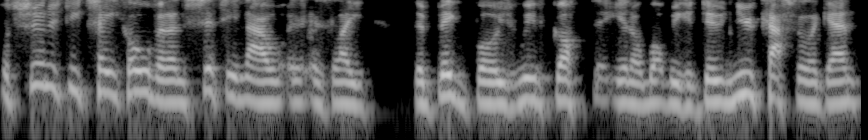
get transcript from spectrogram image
But soon as they take over, and City now is like the big boys, we've got, you know, what we could do. Newcastle again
